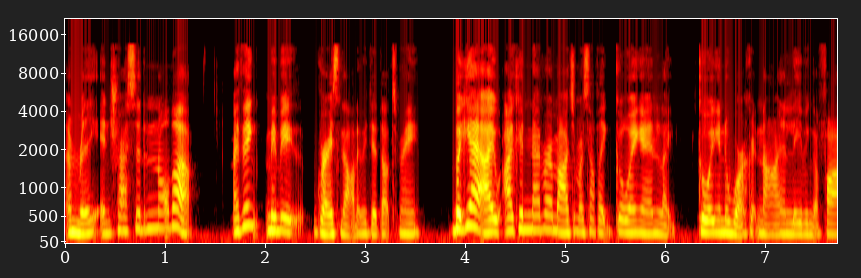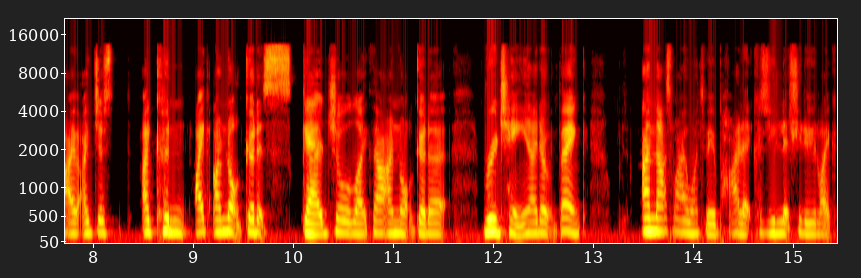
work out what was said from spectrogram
am really interested in all that. I think maybe Grey's Anatomy did that to me. But yeah, I, I could never imagine myself like going in like going into work at nine and leaving at five. I just I couldn't like I'm not good at schedule like that. I'm not good at routine, I don't think. And that's why I want to be a pilot because you literally do like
